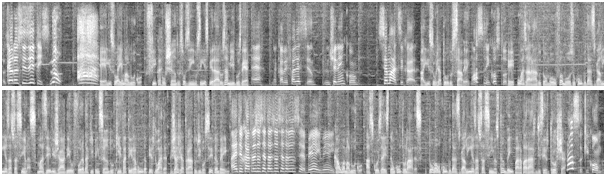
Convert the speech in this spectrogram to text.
Eu quero esses itens. Não! Ah! É isso aí, maluco. Fica ruxando sozinho sem esperar os amigos der. É, acabei falecendo. Não tinha nem como. Você mata esse cara. Ah, isso já todos sabem. Nossa, nem encostou. E o azarado tomou o famoso combo das galinhas assassinas. Mas ele já deu fora daqui pensando que vai ter a bunda perdoada. Já já trato de você também. Aí tem o cara atrás de você, atrás de você, atrás de você. Bem aí, bem aí. Calma, maluco. As coisas estão controladas. Toma o combo das galinhas assassinas também para parar de ser trouxa. Nossa, que combo.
